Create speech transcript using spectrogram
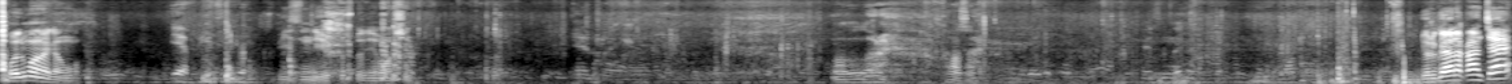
Раскольма она кому? Yep. Bizim diye kutladığı maşın. Vallahi taze. Yurgani qancha?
